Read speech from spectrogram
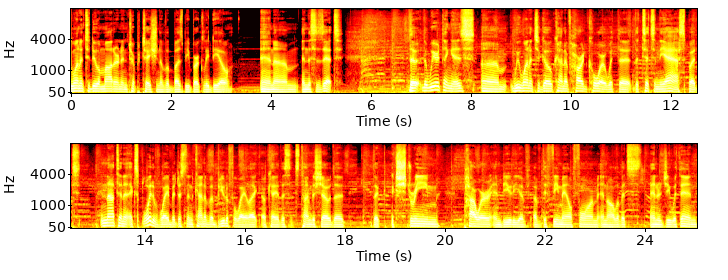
wanted to do a modern interpretation of a Busby Berkeley deal, and um, and this is it. The the weird thing is, um, we wanted to go kind of hardcore with the the tits and the ass, but not in an exploitive way, but just in kind of a beautiful way. Like, okay, this it's time to show the the extreme power and beauty of, of the female form and all of its energy within.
